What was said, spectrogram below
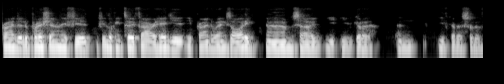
prone to depression. If you if you're looking too far ahead, you, are prone to anxiety. Um, so you, have got to and you've got to sort of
